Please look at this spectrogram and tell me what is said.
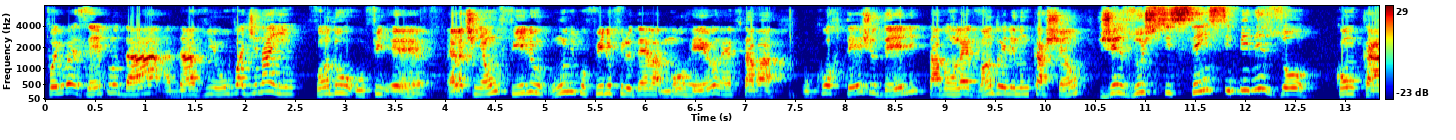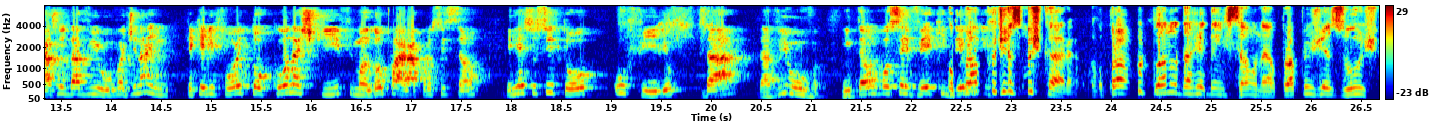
foi o exemplo da, da viúva de Naim. Quando o é, ela tinha um filho, um único filho, o filho dela morreu, né? Estava o cortejo dele, estavam levando ele num caixão. Jesus se sensibilizou com o caso da viúva de Naim. O que, que ele foi? Tocou na esquife, mandou parar a procissão e ressuscitou o filho da, da viúva. Então você vê que o Deus. O próprio Jesus, cara. O próprio plano da redenção, né? O próprio Jesus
